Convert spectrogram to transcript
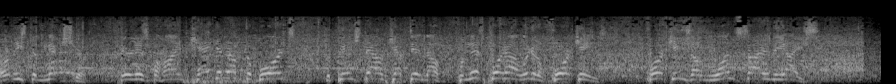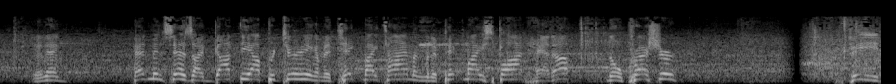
or at least a mixture. Here it is behind. Can't get it up the boards. The pinch down kept in. Now, from this point on, look at the four Kings. Four Kings on one side of the ice. And then Hedman says, I've got the opportunity. I'm going to take my time. I'm going to pick my spot. Head up. No pressure. Feed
